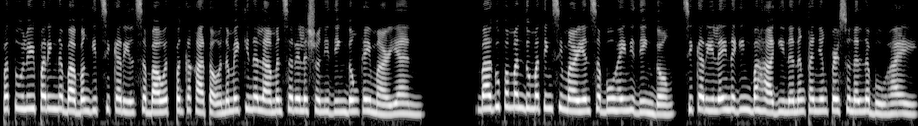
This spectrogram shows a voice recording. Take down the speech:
patuloy pa ring nababanggit si Karil sa bawat pagkakataon na may kinalaman sa relasyon ni Dingdong kay Marian. Bago pa man dumating si Marian sa buhay ni Dingdong, si Karil ay naging bahagi na ng kanyang personal na buhay.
